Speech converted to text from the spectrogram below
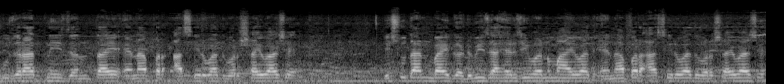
ગુજરાતની જનતાએ એના પર આશીર્વાદ વર્ષાવ્યા છે. ઈસુદાનભાઈ ગઢવી જાહેર જીવનમાં આવ્યા એના પર આશીર્વાદ વર્ષાવ્યા છે.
